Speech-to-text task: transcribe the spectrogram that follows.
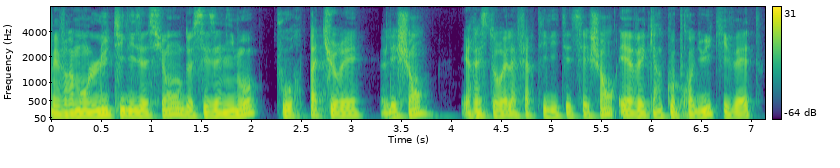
mais vraiment l'utilisation de ces animaux pour pâturer les champs et restaurer la fertilité de ces champs, et avec un coproduit qui va être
